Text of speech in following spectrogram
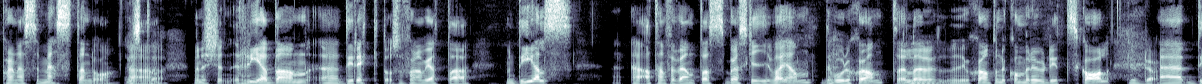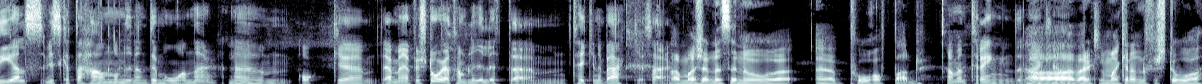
på den här semestern då. Det. Men det, redan direkt då så får han veta men dels eh, att han förväntas börja skriva igen, det Mm. vore skönt, eller är skönt om du kommer ur ditt skal. Eh, dels, vi ska ta hand om dina demoner. Mm. Ehm, och eh, ja, men jag förstår ju att han blir lite um, taken aback, så här. ja, man känner sig nog påhoppad. Ja men trängd, verkligen. Ja, verkligen. Man kan ändå förstå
